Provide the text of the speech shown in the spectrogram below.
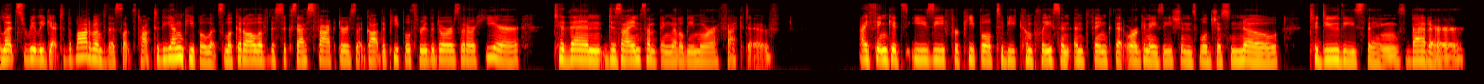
let's really get to the bottom of this. Let's talk to the young people. Let's look at all of the success factors that got the people through the doors that are here to then design something that'll be more effective. I think it's easy for people to be complacent and think that organizations will just know to do these things better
